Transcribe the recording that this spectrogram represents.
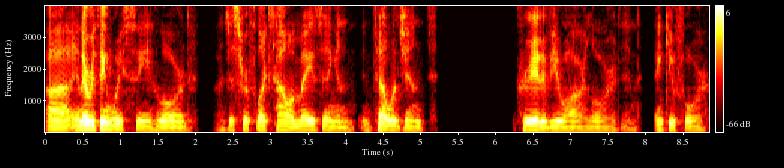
uh, in everything we see, Lord. Just reflects how amazing and intelligent, and creative you are, Lord. And thank you for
